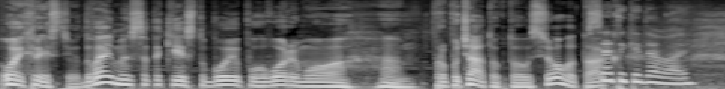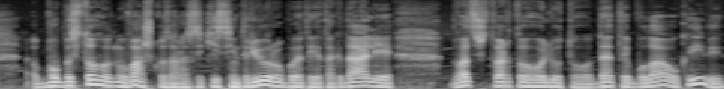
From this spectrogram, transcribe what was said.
Ой, Христю, давай ми все-таки з тобою поговоримо а, про початок того всього, так? Все-таки давай. Бо без того ну важко зараз якісь інтерв'ю робити і так далі. 24 лютого, де ти була у Києві?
